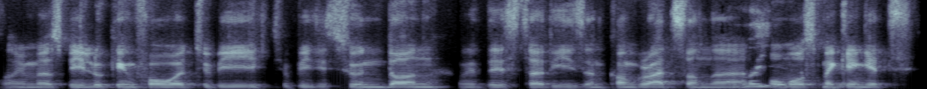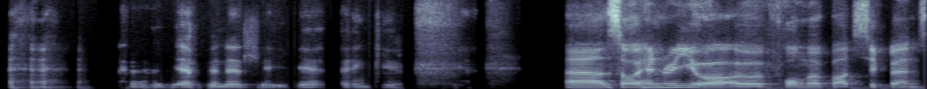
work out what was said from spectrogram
So you must be looking forward to be to be soon done with these studies, and congrats on uh, oh, yeah. almost making it. Definitely, yeah. Thank you. Uh, so, Henry, you are a former participant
